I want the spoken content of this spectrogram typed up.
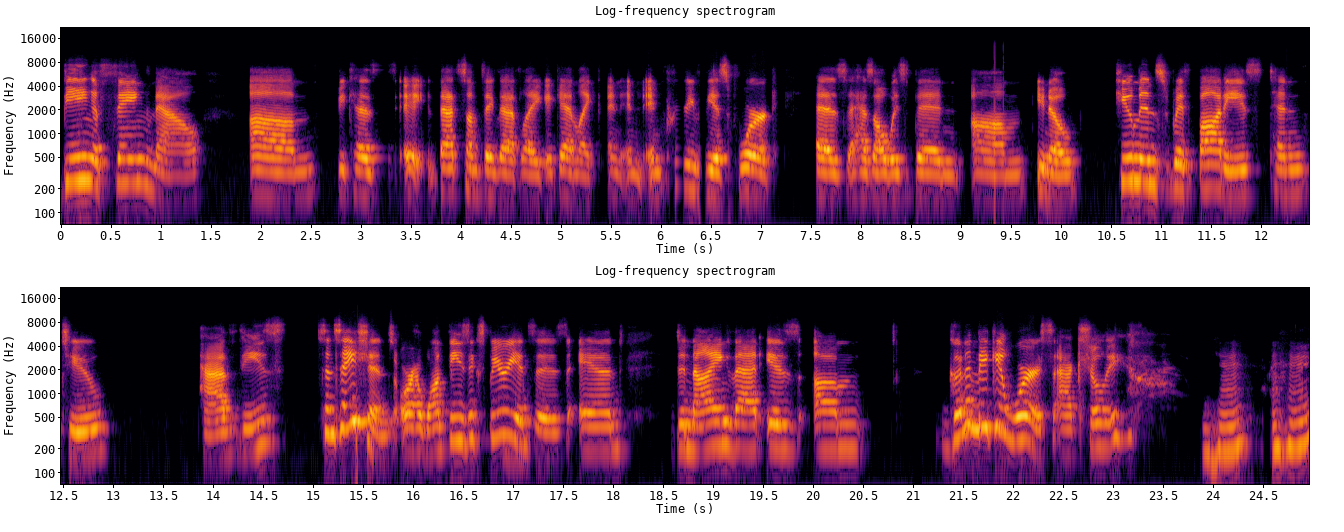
being a thing now um, because it, that's something that like again like in, in, in previous work has has always been um, you know humans with bodies tend to have these sensations or I want these experiences and denying that is um, gonna make it worse actually mm-hmm. Mm-hmm.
